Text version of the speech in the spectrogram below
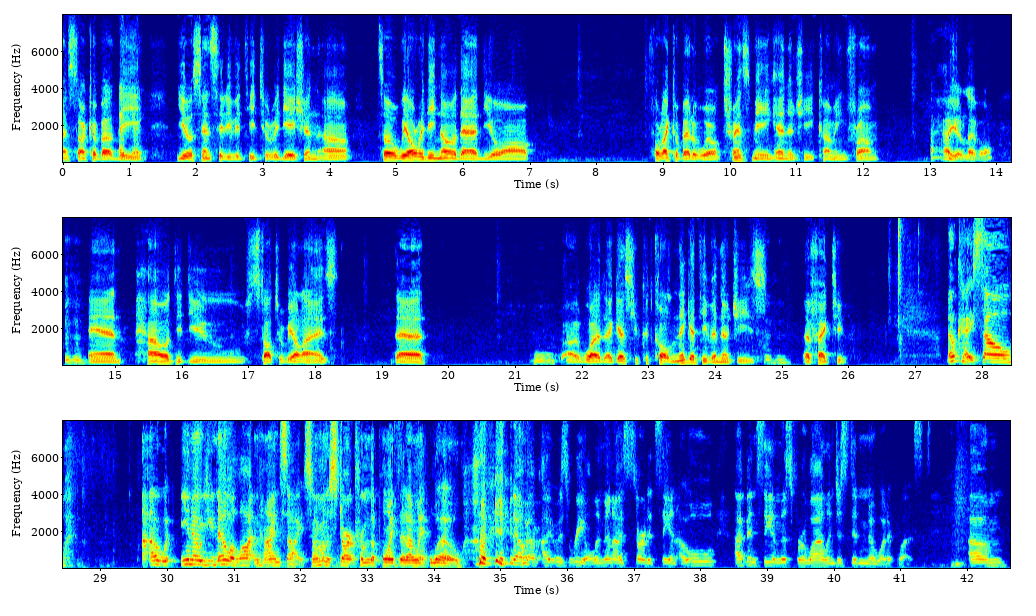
let's talk about the okay. your sensitivity to radiation. Uh, so we already know that you are, for lack of a better word, transmitting energy coming from a higher level. Mm-hmm. And how did you start to realize that uh, what I guess you could call negative energies mm-hmm. affect you? Okay, so I would, you know, you know a lot in hindsight. So I'm going to start from the point that I went, whoa, you know, I, it was real. And then I started seeing, oh, I've been seeing this for a while and just didn't know what it was. Um,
